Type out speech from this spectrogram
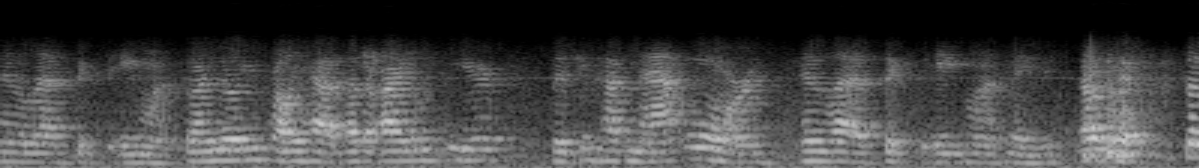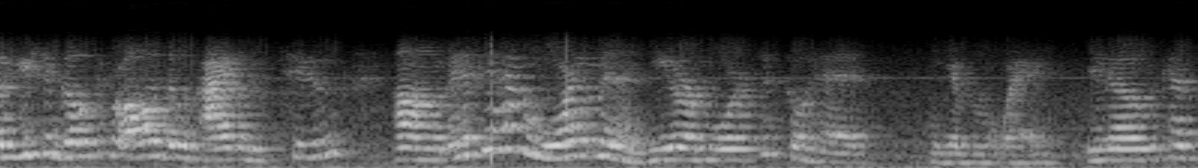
in the last six to eight months. So I know you probably have other items here that you have not worn in the last six to eight months maybe. Okay, so you should go through all of those items too. Um, and if you haven't worn them in a year or more, just go ahead and give them away, you know, because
